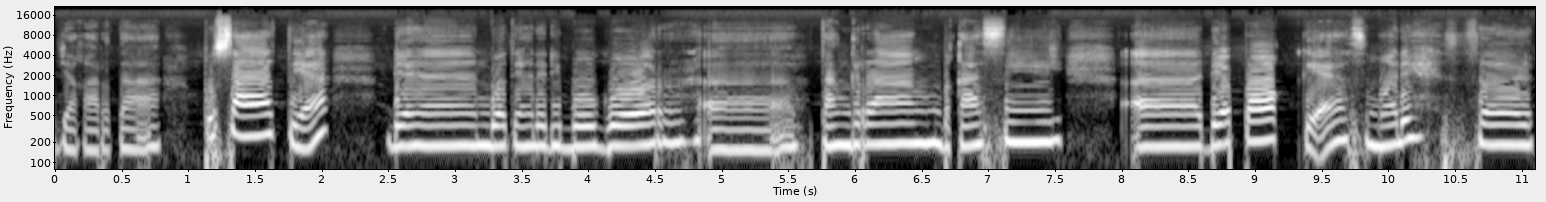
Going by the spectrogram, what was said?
Jakarta Pusat ya. Dan buat yang ada di Bogor, eh, Tangerang, Bekasi, eh, Depok ya, semua deh se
